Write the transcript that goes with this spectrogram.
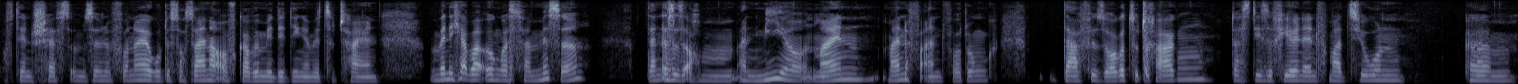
auf den Chefs im Sinne von, naja gut, ist doch seine Aufgabe, mir die Dinge mitzuteilen. Und wenn ich aber irgendwas vermisse, dann ist es auch an mir und mein, meine Verantwortung, dafür Sorge zu tragen, dass diese fehlenden Informationen ähm,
